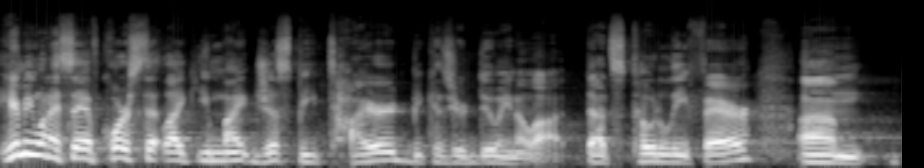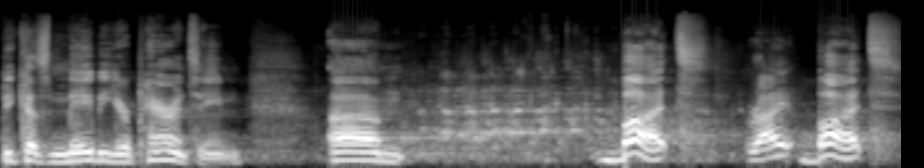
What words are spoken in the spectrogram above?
hear me when I say, of course, that like you might just be tired because you're doing a lot. That's totally fair um, because maybe you're parenting. Um, but, right? But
